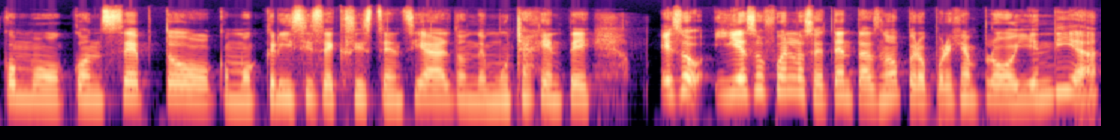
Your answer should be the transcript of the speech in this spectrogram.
como concepto, como crisis existencial donde mucha gente eso, y eso fue en los 70, ¿no? Pero por ejemplo, hoy en día,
